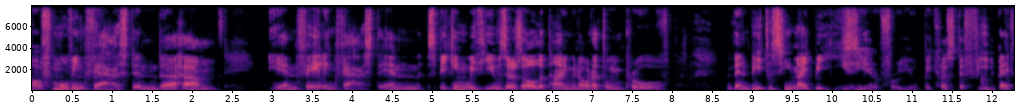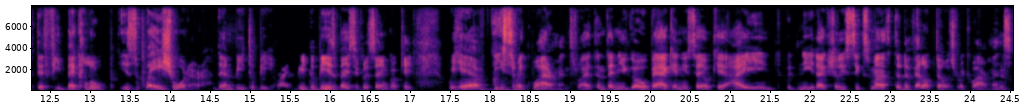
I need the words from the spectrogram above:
of moving fast and uh, um, and failing fast and speaking with users all the time in order to improve, then B2C might be easier for you because the feedback, the feedback loop is way shorter than B2B, right? B2B is basically saying, okay, we have these requirements, right? And then you go back and you say, okay, I would need actually six months to develop those requirements.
